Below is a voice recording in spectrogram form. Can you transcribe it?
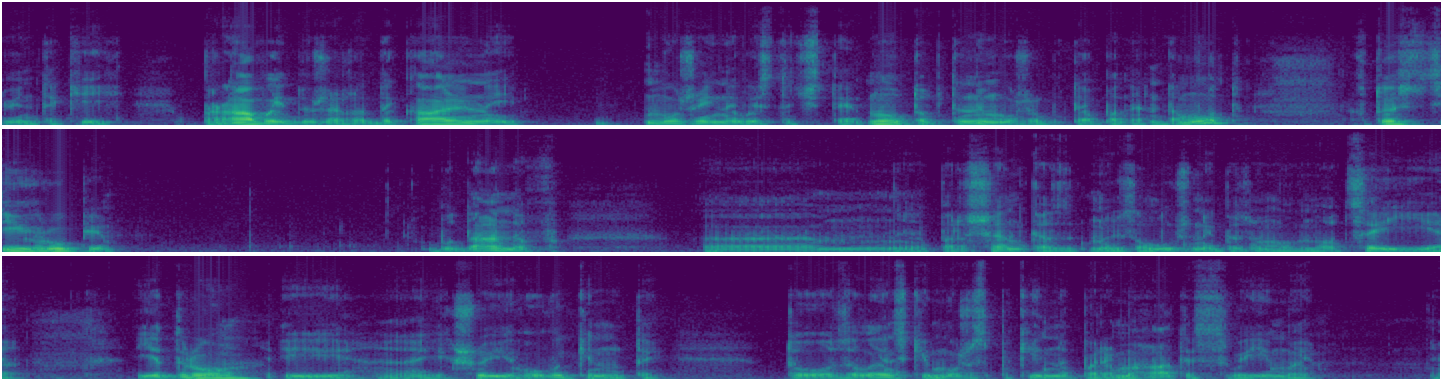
Він такий правий, дуже радикальний, може і не вистачити. Ну, тобто не може бути опонентом. От хтось в цій групі Буданов, е, Порошенка, ну і Залужний, безумовно, це є ядро, і е, якщо його викинути, то Зеленський може спокійно перемагати своїми е,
